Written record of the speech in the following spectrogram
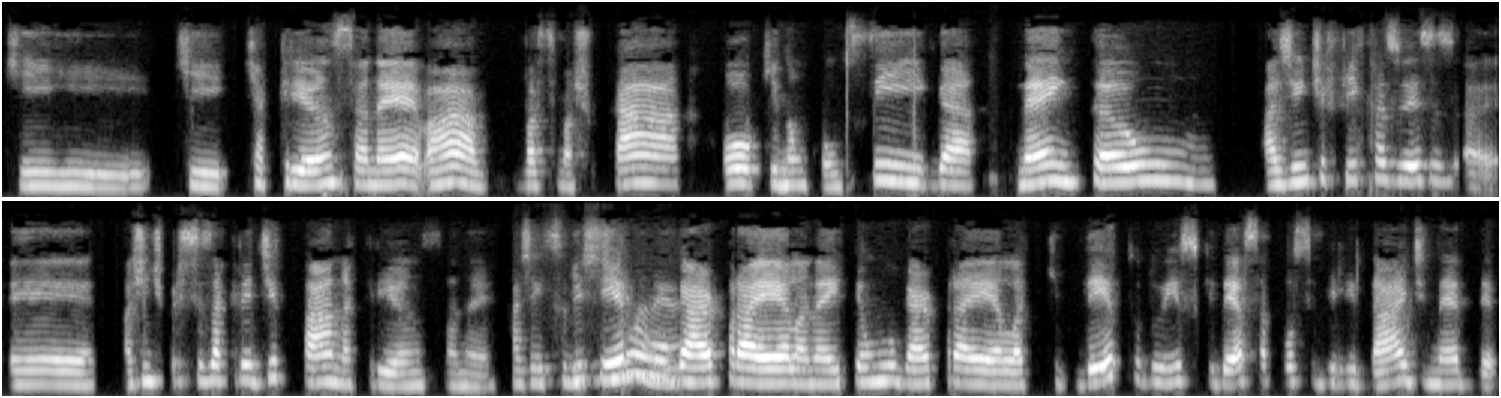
que, que, que a criança, né, ah, vai se machucar, ou que não consiga, né? Então, a gente fica, às vezes, é, a gente precisa acreditar na criança, né? A gente subestima, e ter um né? lugar para ela, né? E ter um lugar para ela que dê tudo isso, que dê essa possibilidade, né? De,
